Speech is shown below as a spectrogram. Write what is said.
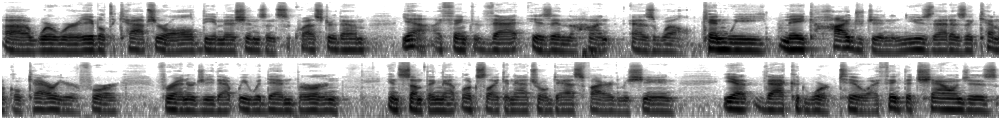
uh, where we're able to capture all of the emissions and sequester them? Yeah, I think that is in the hunt as well. Can we make hydrogen and use that as a chemical carrier for for energy that we would then burn in something that looks like a natural gas fired machine. Yet that could work too. I think the challenges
